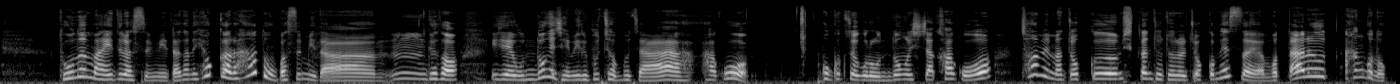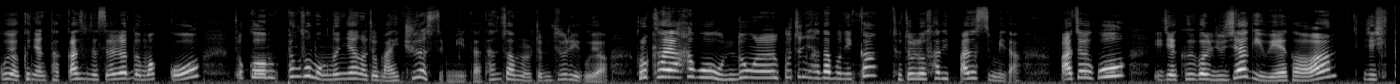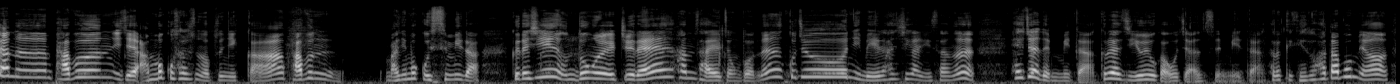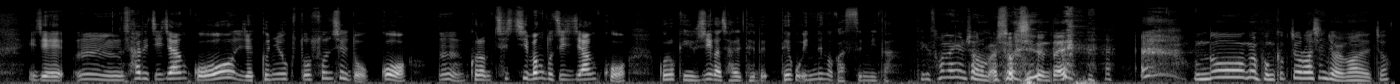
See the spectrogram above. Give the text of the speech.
돈은 많이 들었습니다. 근데 효과를 하나도 못 봤습니다. 음, 그래서 이제 운동에 재미를 붙여보자 하고 본격적으로 운동을 시작하고 처음에만 조금 식단 조절을 조금 했어요. 뭐 따로 한 건 없고요. 그냥 닭가슴살 샐러드 먹고 조금 평소 먹는 양을 좀 많이 줄였습니다. 탄수화물을 좀 줄이고요. 그렇게 하고 운동을 꾸준히 하다 보니까 저절로 살이 빠졌습니다. 빠지고 이제 그걸 유지하기 위해서 이제 식단은 밥은 이제 안 먹고 살 수는 없으니까 밥은 많이 먹고 있습니다. 그 대신 운동을 일주일에 3, 4일 정도는 꾸준히 매일 1시간 이상은 해줘야 됩니다. 그래야지 요요가 오지 않습니다. 그렇게 계속 하다 보면 이제 음, 살이 찌지 않고 이제 근육도 손실도 없고 음, 그럼 체- 지방도 찌지 않고 그렇게 유지가 잘 되, 고 있는 것 같습니다. 되게 선생님처럼 말씀하시는데 운동을 본격적으로 하신 지 얼마나 됐죠?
